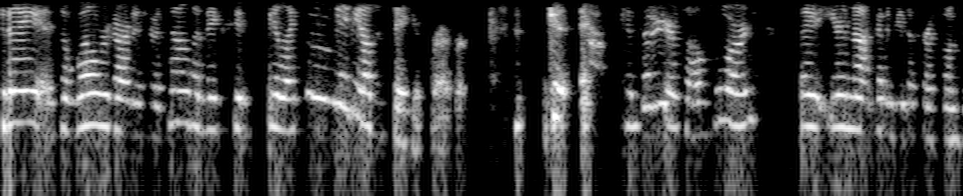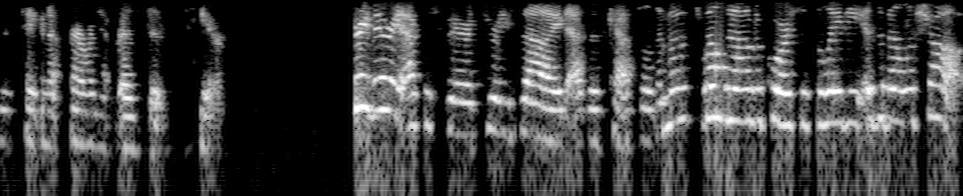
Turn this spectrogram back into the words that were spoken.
Today, it's a well-regarded hotel that makes you feel like, mm, maybe I'll just stay here forever. Consider yourselves warned that you're not going to be the first one who's taken up permanent residence here. Three very active spirits reside at this castle. The most well-known, of course, is the Lady Isabella Shaw.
